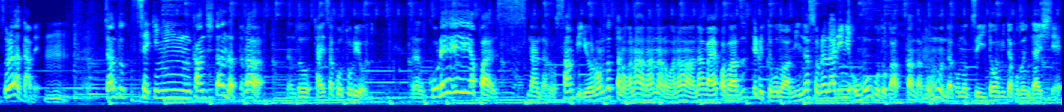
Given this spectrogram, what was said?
それはダメ。うん。ちゃんと責任感じたんだったらちゃんと対策を取るように。うんこれやっぱなんだろう賛否両論だったのかな何なのかななんかやっぱバズってるってことはみんなそれなりに思うことがあったんだと思うんだ、このツイートを見たことに対して、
